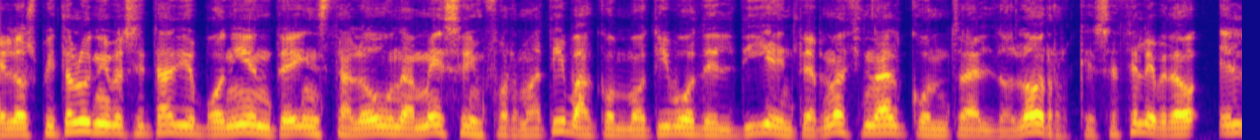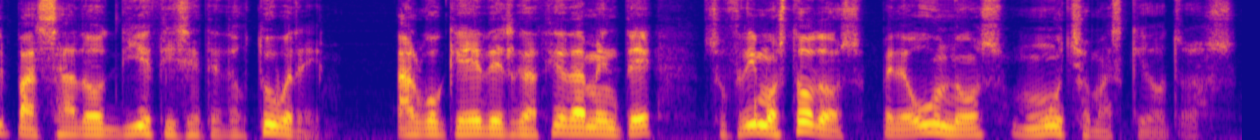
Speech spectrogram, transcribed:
El Hospital Universitario Poniente instaló una mesa informativa con motivo del Día Internacional contra el Dolor, que se celebró el pasado 17 de octubre. Algo que desgraciadamente sufrimos todos, pero unos mucho más que otros.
